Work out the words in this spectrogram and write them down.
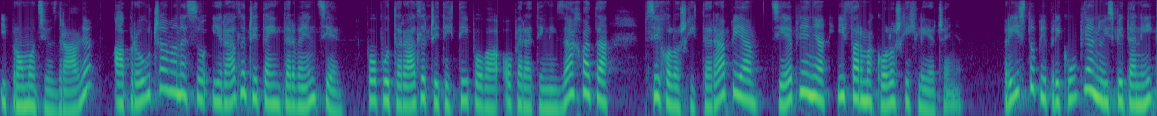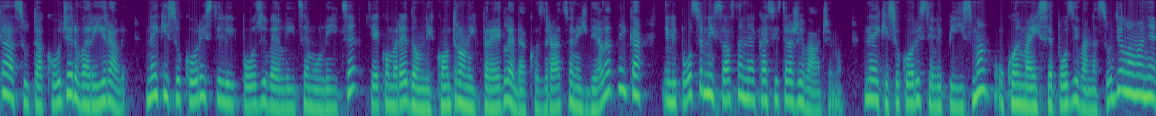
i promociju zdravlja, a proučavane su i različite intervencije poput različitih tipova operativnih zahvata, psiholoških terapija, cijepljenja i farmakoloških liječenja. Pristupi prikupljanju ispitanika su također varirali. Neki su koristili pozive licem u lice tijekom redovnih kontrolnih pregleda kod zdravstvenih djelatnika ili posebnih sastanaka s istraživačima. Neki su koristili pisma u kojima ih se poziva na sudjelovanje,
